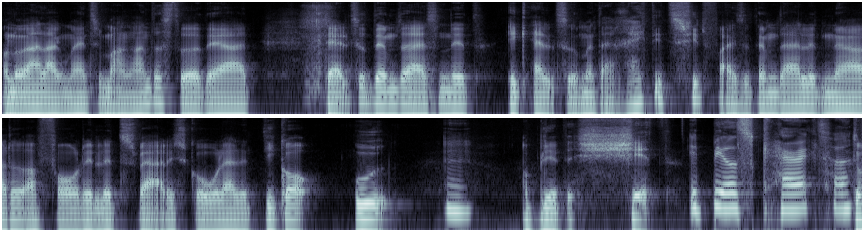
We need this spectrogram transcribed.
og noget, jeg har lagt mærke til mange andre steder, det er, at det er altid dem, der er sådan lidt, ikke altid, men der er rigtig tit faktisk dem, der er lidt nørdet og får det lidt svært i skole, er de går ud Mm. Og bliver det shit. it builds character. Du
